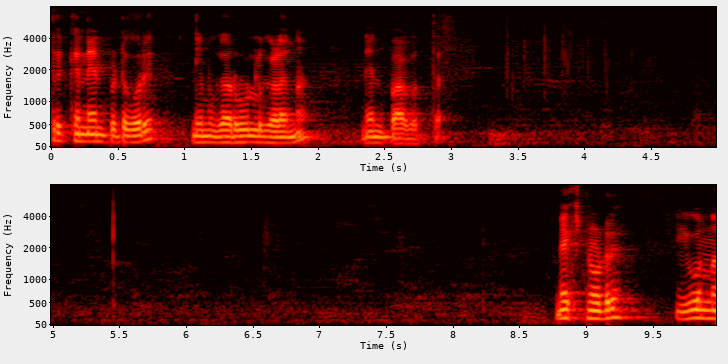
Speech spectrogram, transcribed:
ಟ್ರಿಕ್ ನೆನ್ಪಿಟ್ಕೋರಿ, ನಿಮ್ಗೆ ರೂಲ್ಗಳನ್ನು ನೆನಪಾಗುತ್ತೆ. ನೆಕ್ಸ್ಟ್ ನೋಡ್ರಿ, ಇವನ್ನ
